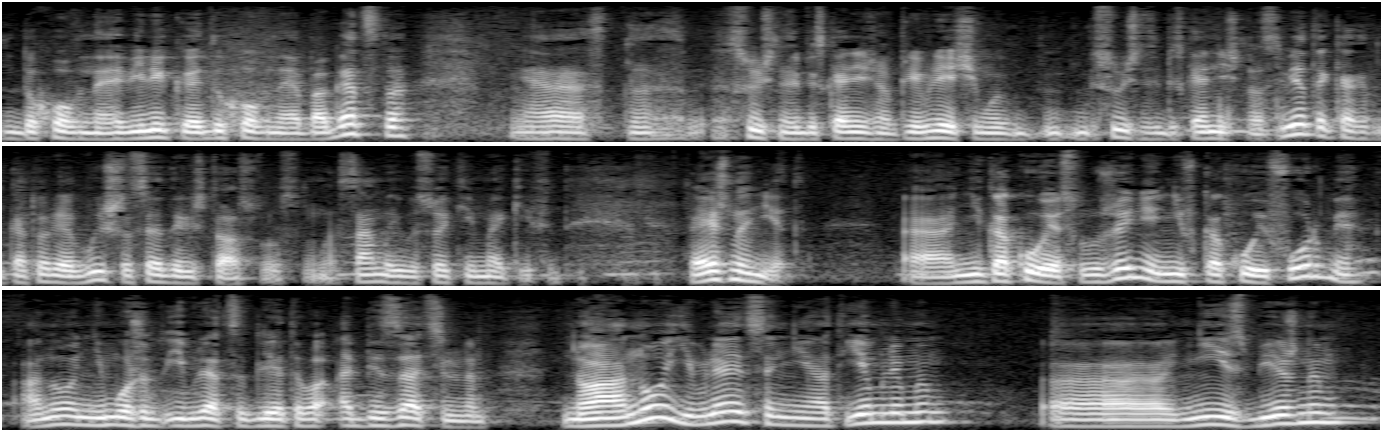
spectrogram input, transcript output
духовное, великое духовное богатство, э, сущность бесконечного, привлечь ему сущность бесконечного света, которая выше Седри Шталшус, самый высокий Макифин. Конечно, нет. А, никакое служение, ни в какой форме, оно не может являться для этого обязательным, но оно является неотъемлемым, э, неизбежным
